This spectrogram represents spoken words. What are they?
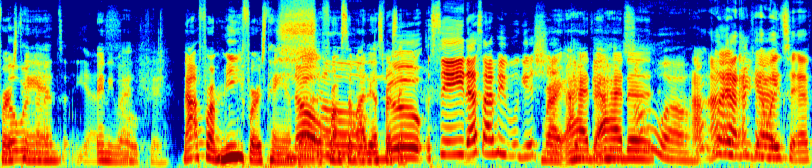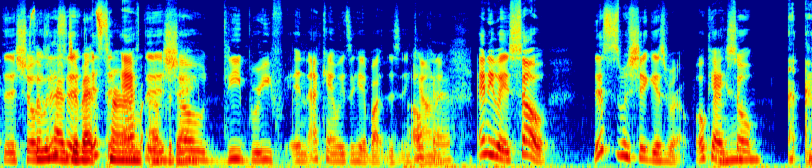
But we're Firsthand. t- yes. Anyway, Okay. not from me firsthand, No, but from somebody else firsthand. no. See, that's how people get shit. Right, I had to- I had to- Oh, wow. I'm I, glad got, I can't got- wait to after the show. So we 'cause have a- Javette's it's the term after of the the show debrief, and I can't wait to hear about this encounter. Okay. Anyway, so this is when shit gets real. Okay, so Mm-hmm.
